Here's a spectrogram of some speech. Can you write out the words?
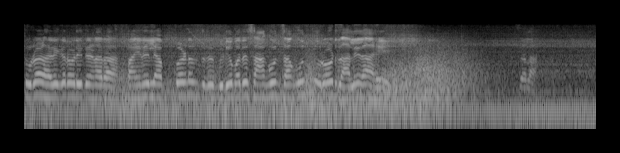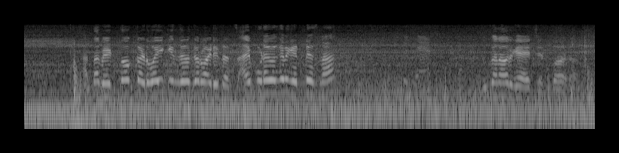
तुरळ हरिकरवाडीत येणारा फायनली आपण व्हिडिओमध्ये सांगून सांगून रोड झालेला आहे. चला. आता भेटतो कडवई किंजळकरवाडीतच आहे पुढे वगैरे घेतलेस ना? दुकानावर घ्यायचे बरं.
